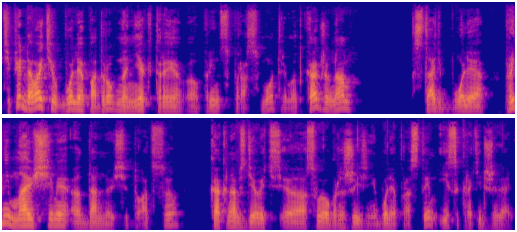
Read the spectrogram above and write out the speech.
Теперь давайте более подробно некоторые а, принципы рассмотрим. Вот как же нам стать более принимающими а, данную ситуацию, как нам сделать свой образ жизни более простым и сократить желание.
